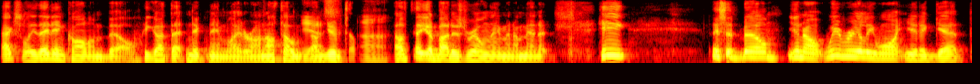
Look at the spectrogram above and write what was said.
Actually, they didn't call him Bill. He got that nickname later on. I'll tell him. I'll, Yes. give, Uh-huh. I'll tell you about his real name in a minute. He, they said, Bill, you know, we really want you to get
